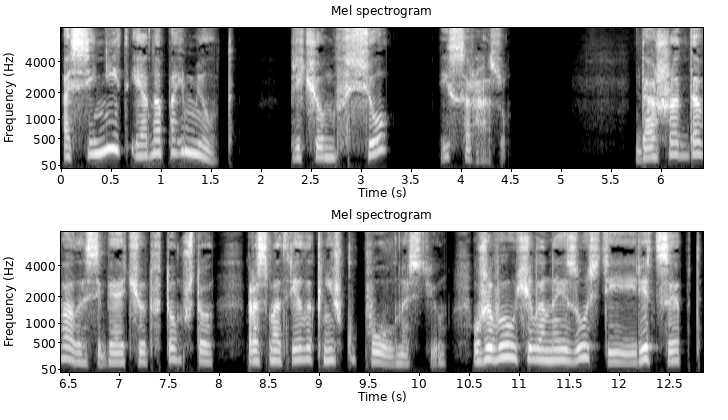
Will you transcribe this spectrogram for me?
осенит, и она поймет. Причем все и сразу. Даша отдавала себе отчет в том, что просмотрела книжку полностью, уже выучила наизусть и рецепт,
